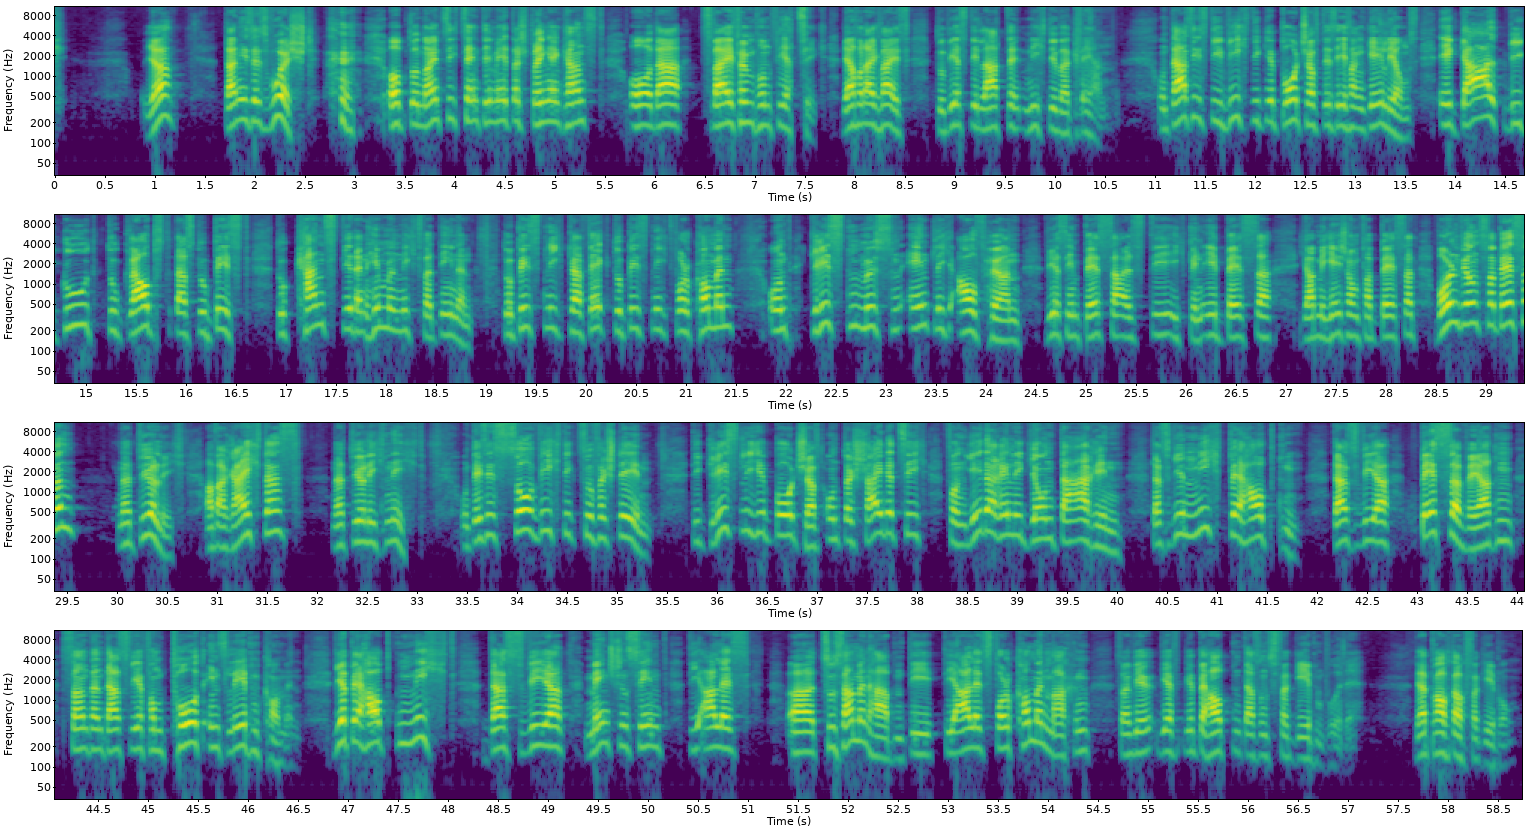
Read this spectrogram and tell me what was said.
ja, dann ist es wurscht, ob du 90 Zentimeter springen kannst oder 2,45. Wer von euch weiß, du wirst die Latte nicht überqueren. Und das ist die wichtige Botschaft des Evangeliums. Egal wie gut du glaubst, dass du bist, du kannst dir den Himmel nicht verdienen. Du bist nicht perfekt, du bist nicht vollkommen. Und Christen müssen endlich aufhören. Wir sind besser als die, ich bin eh besser, ich habe mich eh schon verbessert. Wollen wir uns verbessern? Natürlich. Aber reicht das? Natürlich nicht. Und das ist so wichtig zu verstehen. Die christliche Botschaft unterscheidet sich von jeder Religion darin, dass wir nicht behaupten, dass wir besser werden, sondern dass wir vom Tod ins Leben kommen. Wir behaupten nicht, dass wir Menschen sind, die alles äh, zusammen haben, die, die alles vollkommen machen, sondern wir, wir, wir behaupten, dass uns vergeben wurde. Wer braucht auch Vergebung?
